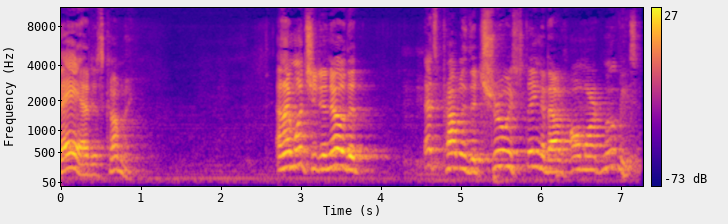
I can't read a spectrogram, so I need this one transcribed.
bad is coming. And I want you to know that that's probably the truest thing about Hallmark movies.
